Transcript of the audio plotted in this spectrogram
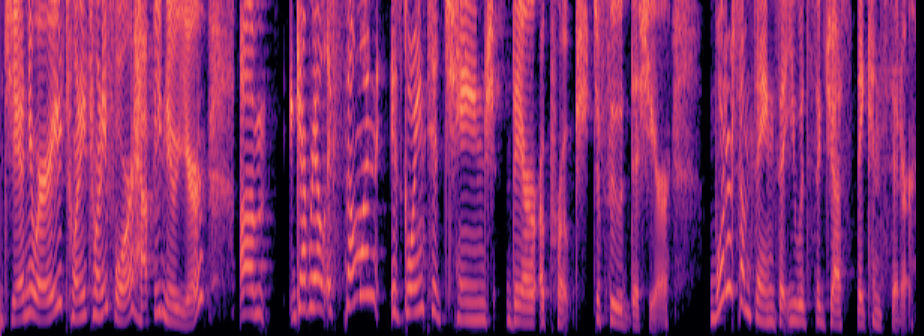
January 2024. Happy New Year. Um, Gabrielle, if someone is going to change their approach to food this year, what are some things that you would suggest they consider?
